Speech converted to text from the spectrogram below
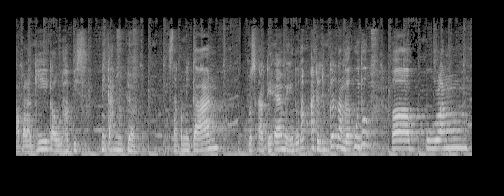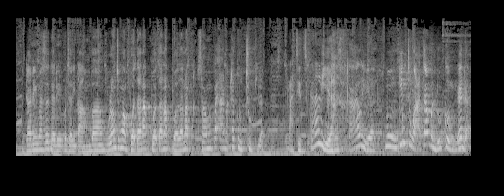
Apalagi kau habis nikah muda. Setelah pernikahan terus LDM kayak gitu. Tapi ada juga tetanggaku itu eh, pulang dari masa dari kerja di tambang, pulang cuma buat anak, buat anak, buat anak sampai anaknya tujuh gila. rajin sekali ya Sekali ya. Mungkin cuaca mendukung, ya enggak?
